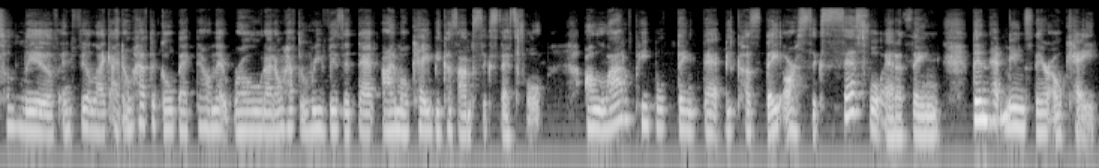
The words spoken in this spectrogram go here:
to live and feel like I don't have to go back down that road. I don't have to revisit that. I'm okay because I'm successful. A lot of people think that because they are successful at a thing, then that means they're okay.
